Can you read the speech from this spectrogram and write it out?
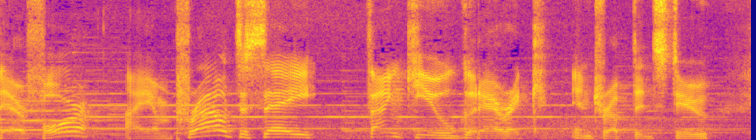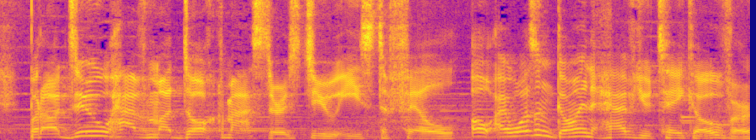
Therefore, I am proud to say, Thank you, good Eric, interrupted Stu. But I do have my Dockmaster's duties to fill. Oh, I wasn't going to have you take over.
